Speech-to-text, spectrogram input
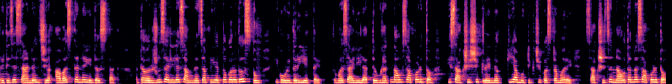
आणि तिचे सँडलचे आवाज त्यांना येत असतात. आता अर्जुन सायलीला सांगण्याचा प्रयत्न करत असतो की कोणीतरी येत आहे तर मग सायलीला तेवढ्यात नाव सापडतं की साक्षी शिकरे नक्की या बुटीकची कस्टमर आहे. साक्षीचं नाव त्यांना सापडतं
